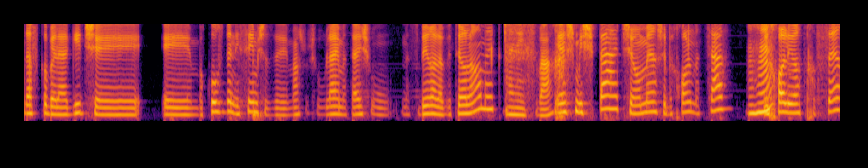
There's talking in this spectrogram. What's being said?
דווקא בלהגיד שבקורס אה, בניסים, שזה משהו שאולי מתישהו נסביר עליו יותר לעומק, אני אשמח. יש משפט שאומר שבכל מצב mm-hmm. יכול להיות חסר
